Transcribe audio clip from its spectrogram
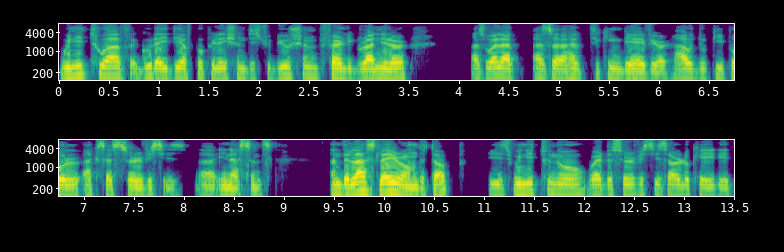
we need to have a good idea of population distribution, fairly granular, as well as, a health-seeking behavior. How do people access services, uh, in essence? And the last layer on the top is we need to know where the services are located,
